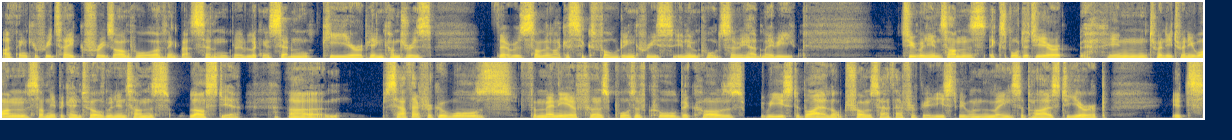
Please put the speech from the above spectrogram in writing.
I think if we take, for example, I think about seven, we're looking at seven key European countries, there was something like a six-fold increase in imports. So we had maybe 2 million tonnes exported to Europe in 2021. Suddenly it became 12 million tonnes last year. Uh, South Africa was, for many, a first port of call because we used to buy a lot from South Africa. It used to be one of the main suppliers to Europe. It's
